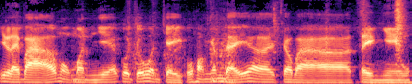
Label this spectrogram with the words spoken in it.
Với lại bà ở một mình vậy cô chú anh chị cũng không dám để ờ, cho bà tiền nhiều.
